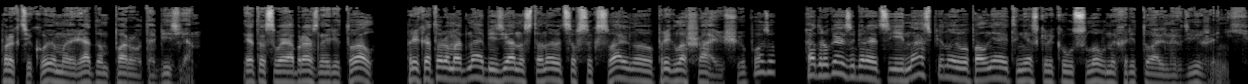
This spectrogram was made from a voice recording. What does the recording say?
практикуемое рядом пород обезьян. Это своеобразный ритуал, при котором одна обезьяна становится в сексуальную приглашающую позу, а другая забирается ей на спину и выполняет несколько условных ритуальных движений.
